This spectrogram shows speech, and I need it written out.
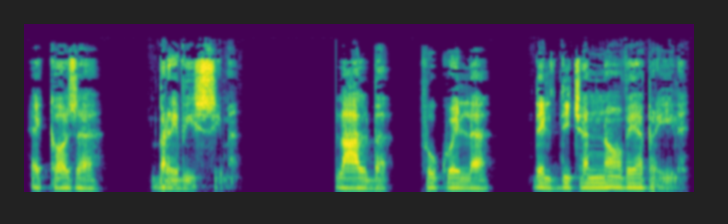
è cosa brevissima. L'alba fu quella del 19 aprile.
